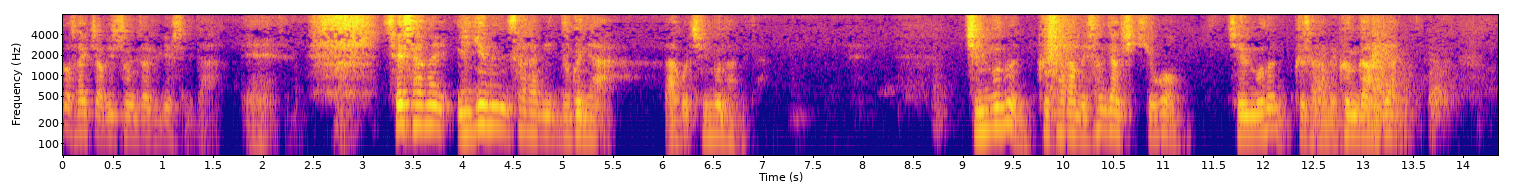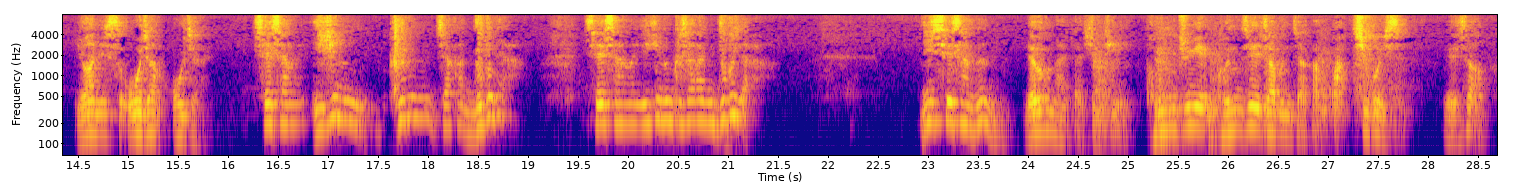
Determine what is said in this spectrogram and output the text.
도 사역자 미소 인사드리겠습니다. 예. 세상을 이기는 사람이 누구냐라고 질문합니다. 질문은 그 사람을 성장시키고 질문은 그 사람을 건강하게 합니다. 요한일서 5장 5절 세상을 이기는 그 자가 누구냐? 세상을 이기는 그 사람이 누구냐? 이 세상은 여러분 알다시피 공중의 권세 잡은 자가 꽉 쥐고 있습니다. 그래서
